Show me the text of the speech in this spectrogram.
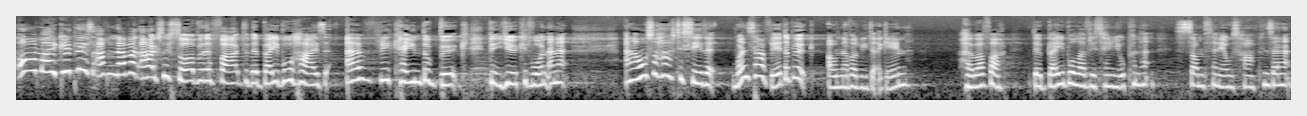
oh my goodness, I've never actually thought about the fact that the Bible has every kind of book that you could want in it. And I also have to say that once I've read a book, I'll never read it again. However, the Bible, every time you open it, something else happens in it.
